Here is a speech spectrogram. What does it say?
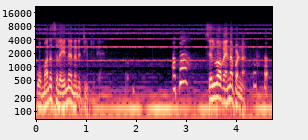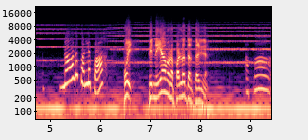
உன் மனசுல என்ன நினைச்சிட்டு இருக்க? அப்பா. செல்வாவை என்ன பண்ண? நானும் பண்ணலப்பா. போய் பின்ன ஏன் அவனை பள்ளத்தில் தள்ளின? அப்பா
